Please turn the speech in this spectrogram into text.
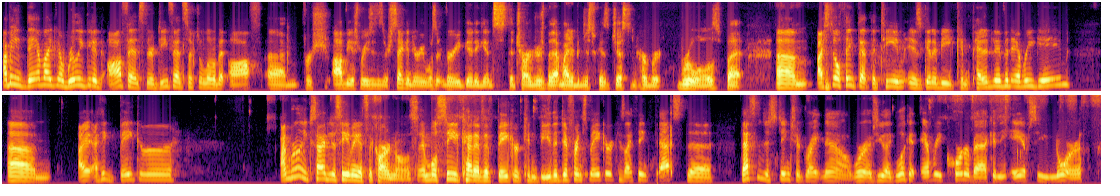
I mean they have like a really good offense. Their defense looked a little bit off um, for sh- obvious reasons. Their secondary wasn't very good against the Chargers, but that might have been just because Justin Herbert rules. But um, I still think that the team is going to be competitive in every game. Um, I, I think Baker. I'm really excited to see him against the Cardinals, and we'll see kind of if Baker can be the difference maker because I think that's the that's the distinction right now. Whereas you like look at every quarterback in the AFC North.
